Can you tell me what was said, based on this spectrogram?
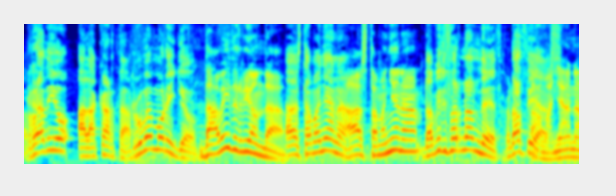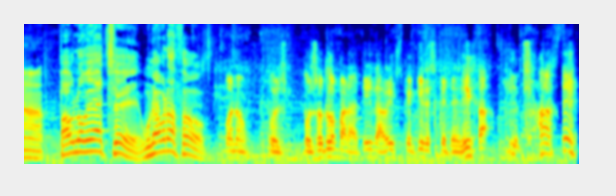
radio a la carta. Rubén Morillo. David Rionda. Hasta mañana. Hasta mañana. David Fernández, gracias. Hasta mañana. Pablo BH, un abrazo. Bueno, pues, pues otro para ti, David. ¿Qué quieres que te diga? ¿Sabes?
